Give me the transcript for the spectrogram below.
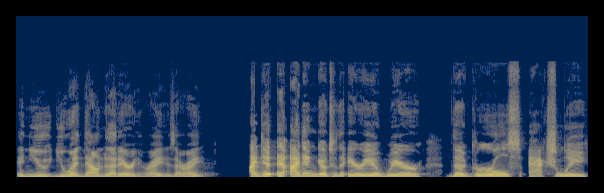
And you you went down to that area, right? Is that right? I did. I didn't go to the area where the girls actually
